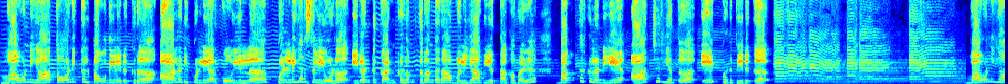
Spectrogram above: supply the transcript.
வவுனியா தோணிக்கல் பகுதியில் இருக்கிற ஆலடி பிள்ளையார் கோயில்ல பிள்ளையார் சிலையோட இரண்டு கண்களும் திறந்ததா வெளியாகிய தகவல் பக்தர்களிடையே ஆச்சரியத்தை ஏற்படுத்தி இருக்கு வவுனியா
